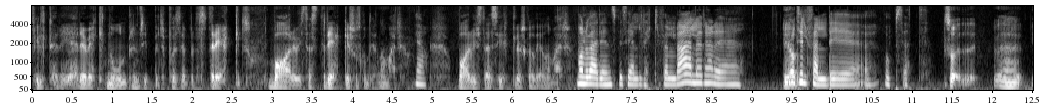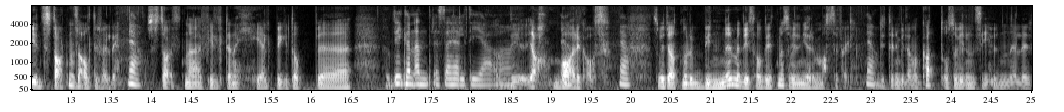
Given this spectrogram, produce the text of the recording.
filtrere vekk noen prinsipper, f.eks. streker. Bare hvis det er streker, så skal det gjennom her. Ja. Bare hvis det er sirkler, skal det gjennom her. Må det være i en spesiell rekkefølge da, eller er det en Ja. tilfeldig oppsett? Så uh, I starten så er alt tilfeldig. Ja. Starten er filtrene helt bygd opp Uh, De kan endre seg hele tida. Ja, bare kaos. Ja. Så vet jeg at når du begynner med disse algoritmene, så vil den gjøre masse feil. Ja. Dytter inn bilde av en katt, og så vil den si hund eller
